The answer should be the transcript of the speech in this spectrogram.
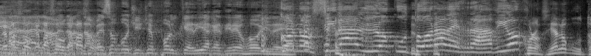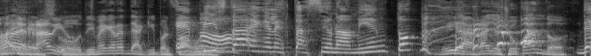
¿Qué pasó? ¿Qué pasó? ¿Qué pasó? Dame esos bochiches porquería que tienes hoy. De... Conocida locutora de radio, Conocía locutora Ay, de radio. Jesús, dime que no es de aquí, por es favor. vista en el estacionamiento Mira, rayo, chupando. de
